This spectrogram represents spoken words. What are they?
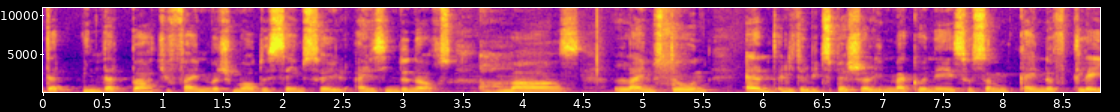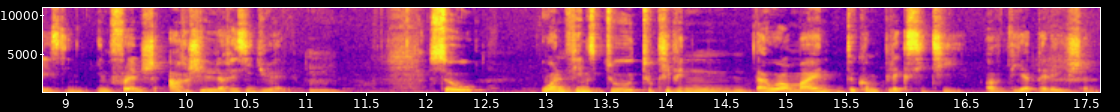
that in that part you find much more the same soil as in the north. Ah. Marls, limestone, and a little bit special in Mâconnais, so some kind of clays, in, in French, argile résiduelle. So one thing to, to keep in our mind the complexity of the appellation.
